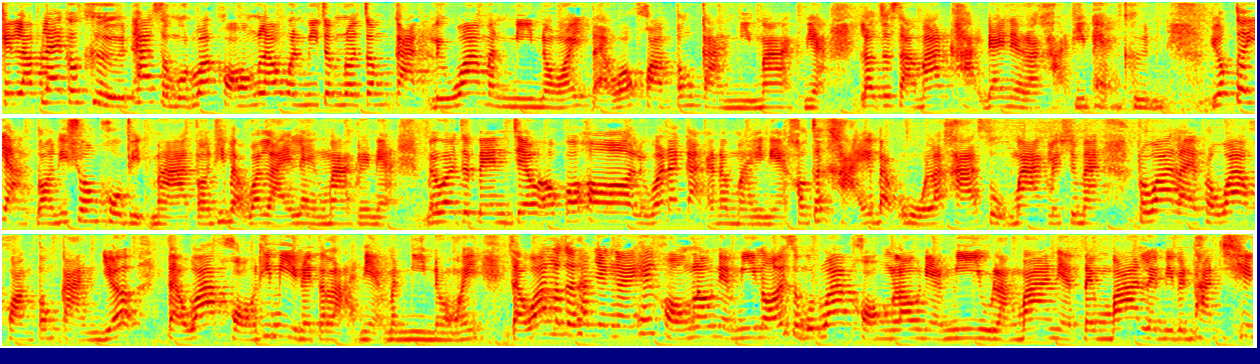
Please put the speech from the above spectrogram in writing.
เคล็ดลับแรกก็คือ ถ้าสมมติว่าของของเรามันมีจำนวนจำกัด หรือว่ามันมีน้อย แต่ว่าความต้องการมีมากเนี่ยเราจะสามารถขายได้ในราคาที่แพงขึ้น ยกตัวอย่างตอนที่ช่วงโควิดมา ตอนที่แบบว่าร้ายแรงมากเลยเนี่ยไม่ว่าจะเป็นเจลแอลกอฮอล์หรือว่าหน้ากากอนามัยเนี่ยเขาจะขายแบบโอ้โหราคาสูงมากเลยใช่ไหมเพราะว่าอะไรเพราะว่าความต้องการเยอะ แต่ว่าของที่มีอยู่ในตลาดเนี่ยมันมีน้อย แต่ว่าเราจะทำยังไงให้ของเราเนี่ยมีน้อยสมมติว่าของเราเนี่ยมีอยู่หลังบ้านเนี่ยเต็มบ้านเลยมีเป็นพันชิ้น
